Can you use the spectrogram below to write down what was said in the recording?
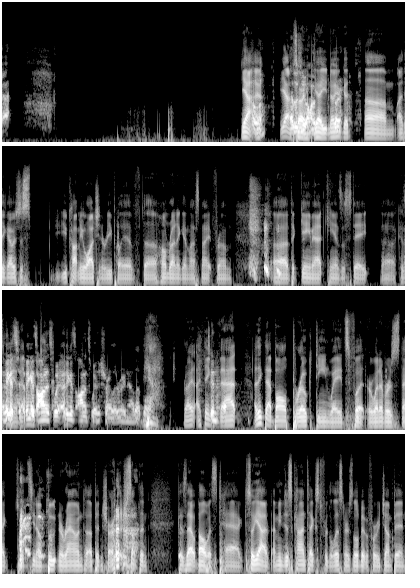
Yeah, I- yeah. That Sorry. Yeah, you know you're good. Um, I think I was just you caught me watching a replay of the home run again last night from uh, the game at Kansas State. Because I think it's. I think it's on its way. I think it's on its way to Charlotte right now. That ball. Yeah, right. I think in- that I think that ball broke Dean Wade's foot or whatever's that kid's you know booting around up in Charlotte or something because that ball was tagged. So yeah, I mean just context for the listeners a little bit before we jump in.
